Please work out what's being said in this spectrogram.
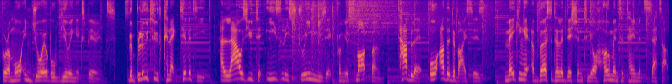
for a more enjoyable viewing experience. The Bluetooth connectivity allows you to easily stream music from your smartphone, tablet, or other devices, making it a versatile addition to your home entertainment setup.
